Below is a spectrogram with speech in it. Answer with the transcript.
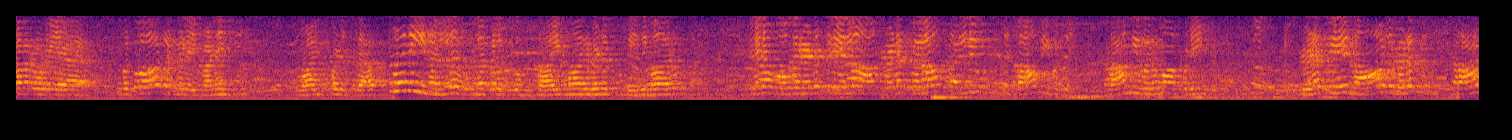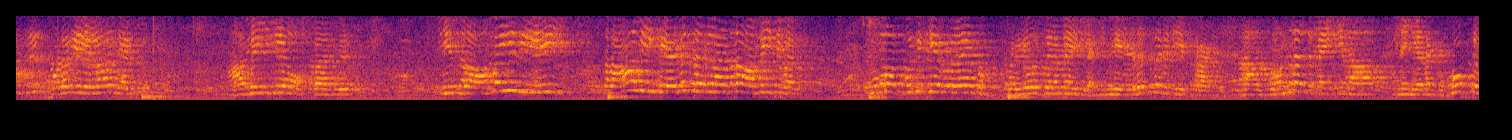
அவருடைய பாதங்களை வணங்கி வாய்ப்படுத்த அத்தனை நல்ல உள்ளங்களுக்கும் தாய்மார்களுக்கும் இதுவாரும் ஏன்னா ஒவ்வொரு இடத்துல எல்லாம் விளக்கெல்லாம் தள்ளி விட்டு சாமி வரும் சாமி வருமா அப்படி? விளக்கையே நாலு விளக்கு சார்ந்து புடவையெல்லாம் நெருக்கு அமைதியா உட்கார்ந்து. இந்த அமைதியை சாமி இங்க எடுத்துடலாம் தான் அமைதி வரும். சும்மா குதிக்கிறதுல இங்க எழுந்தருளி இருக்கிறாங்க நான் சொன்னது மெய்யினா நீங்க எனக்கு கூப்பிட்டு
